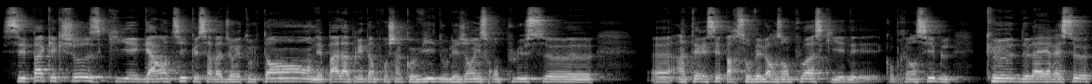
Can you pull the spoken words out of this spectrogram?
c'est pas quelque chose qui est garanti que ça va durer tout le temps. On n'est pas à l'abri d'un prochain Covid où les gens ils seront plus euh, intéressés par sauver leurs emplois, ce qui est compréhensible, que de la RSE.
